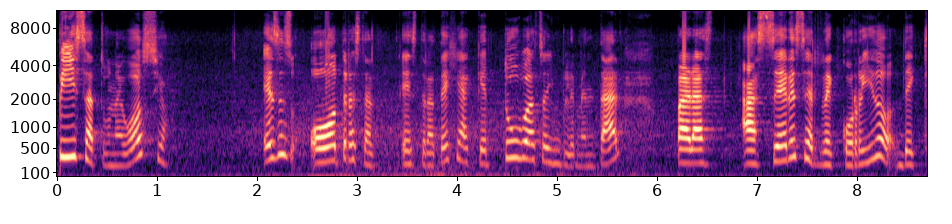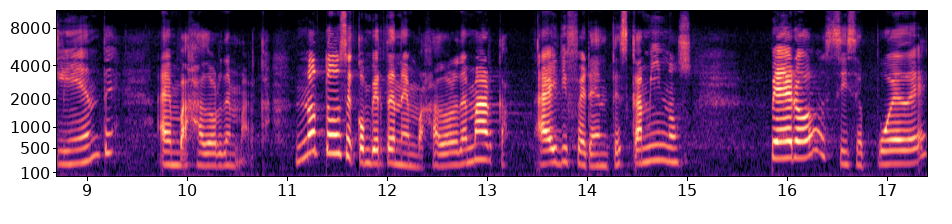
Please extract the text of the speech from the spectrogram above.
pisa tu negocio. Esa es otra estrategia que tú vas a implementar para hacer ese recorrido de cliente a embajador de marca. No todo se convierte en embajador de marca, hay diferentes caminos, pero si se puede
